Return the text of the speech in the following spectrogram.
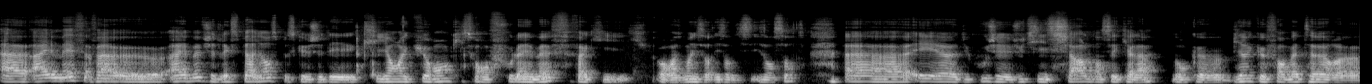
AMF, enfin euh, AMF, j'ai de l'expérience parce que j'ai des clients récurrents qui sont en full AMF, enfin qui heureusement ils en, ils en, ils en sortent. Euh, et euh, du coup, j'utilise Charles dans ces cas-là. Donc euh, bien que formateur euh,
